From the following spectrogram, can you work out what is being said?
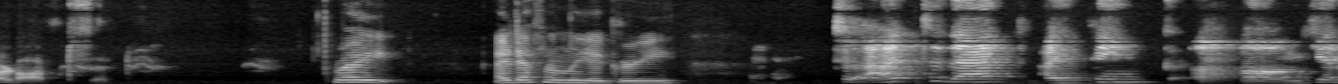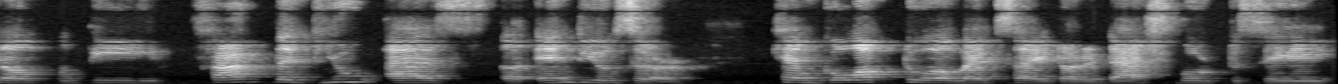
adopts it right I definitely agree. To add to that, I think um, you know the fact that you as an end user can go up to a website or a dashboard to say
